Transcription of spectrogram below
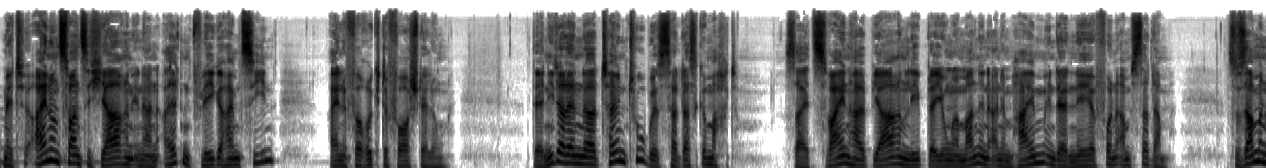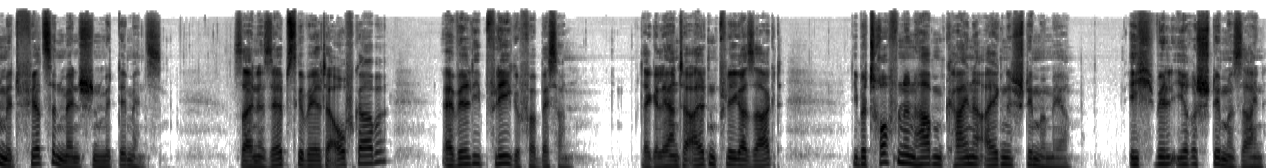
Mit 21 Jahren in ein Altenpflegeheim ziehen? Eine verrückte Vorstellung. Der Niederländer Teun Tubes hat das gemacht. Seit zweieinhalb Jahren lebt der junge Mann in einem Heim in der Nähe von Amsterdam. Zusammen mit 14 Menschen mit Demenz. Seine selbstgewählte Aufgabe? Er will die Pflege verbessern. Der gelernte Altenpfleger sagt, die Betroffenen haben keine eigene Stimme mehr. Ich will ihre Stimme sein,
